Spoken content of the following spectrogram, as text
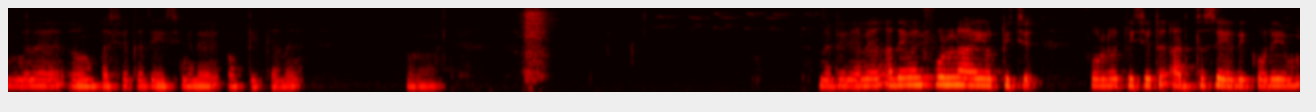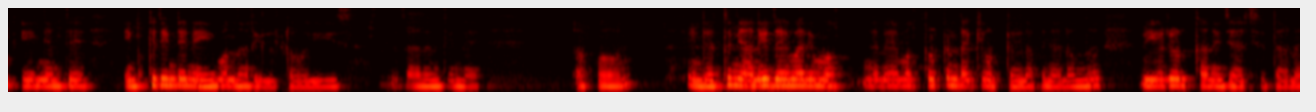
ഇങ്ങനെ പശയൊക്കെ തേച്ച് ഇങ്ങനെ ഒട്ടിക്കാണ്. എന്നിട്ട് ഞാൻ അതേമാതിരി ഫുള്ളായി ഒട്ടിച്ച് ഫുൾ ഒട്ടിച്ചിട്ട് അടുത്ത സൈഡിൽ കൂടെയും ഇങ്ങനത്തെ എനിക്കിതിന്റെ നെയിമൊന്നും അറിയില്ല കേട്ടോ ഈ സാധനത്തിന്റെ അപ്പോൾ എന്റെ അടുത്ത് ഞാൻ ഇതേമാതിരി ഇങ്ങനെ മക്കൾക്ക് ഉണ്ടാക്കി കൊടുക്കലുണ്ട്. അപ്പോൾ ഞാനൊന്ന് വീഡിയോ എടുക്കാമെന്ന് വിചാരിച്ചിട്ടാണ്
